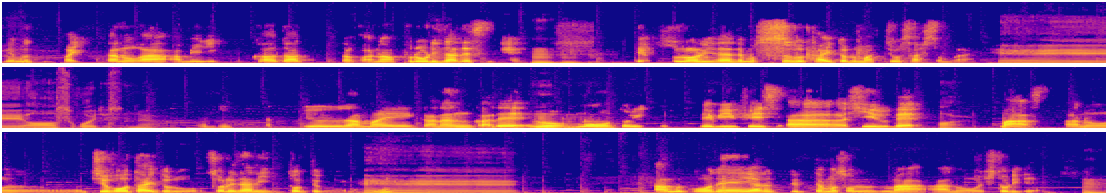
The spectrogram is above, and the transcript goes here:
で、ムッが行ったのがアメリカだったかな、フロリダですね。うんうんうん。で、フロリダでもすぐタイトルマッチをさせてもらえへえ、ああ、すごいですね。る。いう名前かなんかで、もう、うんもうとにかくベビーフェイス、あーヒールで、はい。まあ、あの、地方タイトルをそれなりに取っていくわけですね。まあ、向こうでやるって言っても、そんまあ、あの、一人で、うん。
